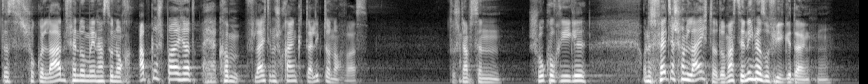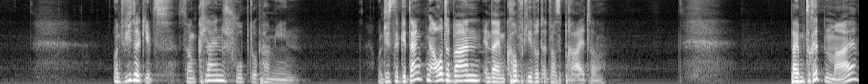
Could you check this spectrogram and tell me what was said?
das Schokoladenphänomen hast du noch abgespeichert. Ah ja, komm, vielleicht im Schrank, da liegt doch noch was. Du schnappst einen Schokoriegel und es fällt dir schon leichter. Du machst dir nicht mehr so viel Gedanken. Und wieder gibt es so einen kleinen Schub Dopamin. Und diese Gedankenautobahn in deinem Kopf, die wird etwas breiter. Beim dritten Mal,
